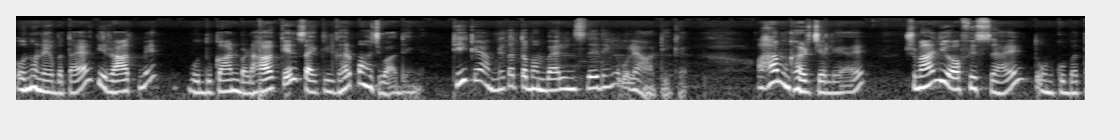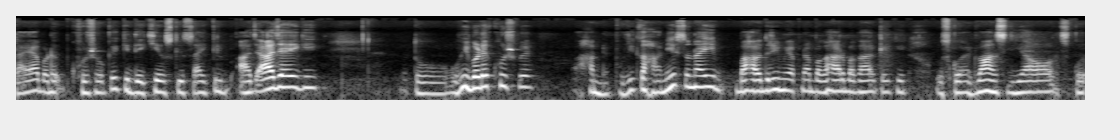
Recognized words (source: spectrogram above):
उन्होंने बताया कि रात में वो दुकान बढ़ा के साइकिल घर पहुंचवा देंगे। ठीक है, हमने कहा, तब हम बैलेंस दे देंगे। बोले हाँ ठीक है। हम घर चले आए। श्रीमान जी ऑफ़िस से आए तो उनको बताया, बड़े खुश होकर कि देखिए, उसकी साइकिल आज आ जाएगी। तो वो भी बड़े खुश हुए। हमने पूरी कहानी सुनाई, बहादुरी में अपना बघार बघार के कि उसको एडवांस दिया और उसको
